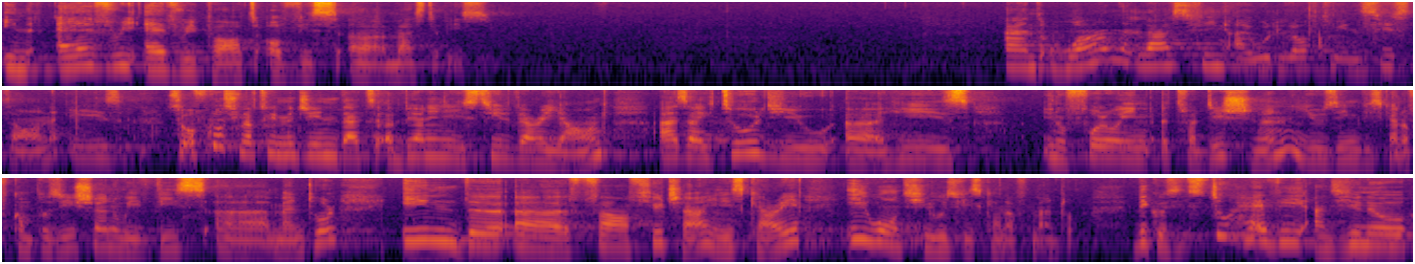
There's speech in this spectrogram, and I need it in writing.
in every, every part of this uh, masterpiece. And one last thing I would love to insist on is, so of course you have to imagine that uh, Bernini is still very young. As I told you, uh, he is you know, following a tradition, using this kind of composition with this uh, mantle. In the uh, far future, in his career, he won't use this kind of mantle because it's too heavy and you know,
